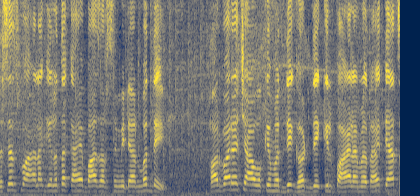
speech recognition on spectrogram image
तसेच पाहायला गेलं तर काही बाजार समित्यांमध्ये हरभऱ्याच्या आवकेमध्ये घट देखील पाहायला मिळत आहे. त्याच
